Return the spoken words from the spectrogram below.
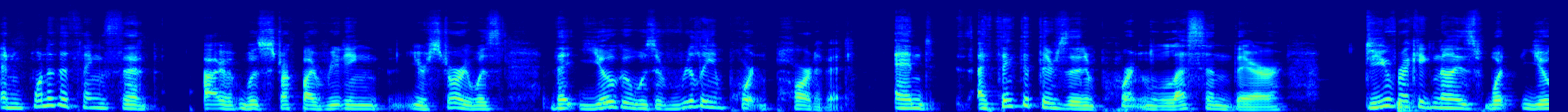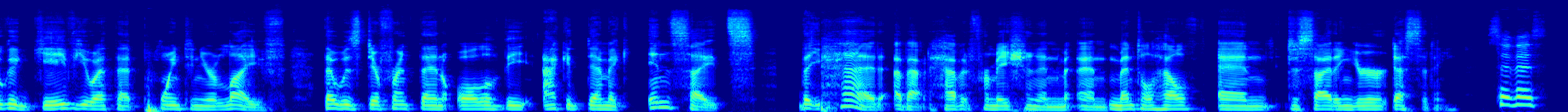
And one of the things that I was struck by reading your story was that yoga was a really important part of it. And I think that there's an important lesson there. Do you recognize what yoga gave you at that point in your life that was different than all of the academic insights that you had about habit formation and, and mental health and deciding your destiny? So there's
